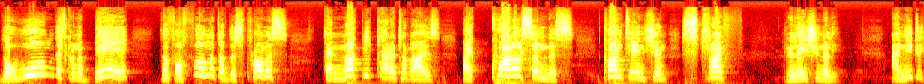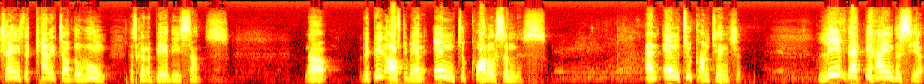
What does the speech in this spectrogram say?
the womb that's going to bear the fulfillment of this promise cannot be characterized by quarrelsomeness, contention, strife relationally. I need to change the character of the womb that's going to bear these sons. Now, repeat after me an end to quarrelsomeness, an end to contention. Leave that behind this year.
